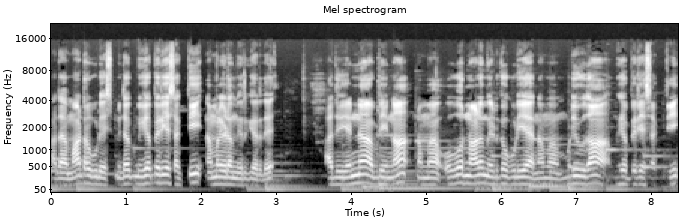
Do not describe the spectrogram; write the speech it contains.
அதை மாற்றக்கூடிய மிக மிகப்பெரிய சக்தி நம்மளிடம் இருக்கிறது. அது என்ன அப்படின்னா நம்ம ஒவ்வொரு நாளும் எடுக்கக்கூடிய நம்ம முடிவு தான் மிகப்பெரிய சக்தி.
